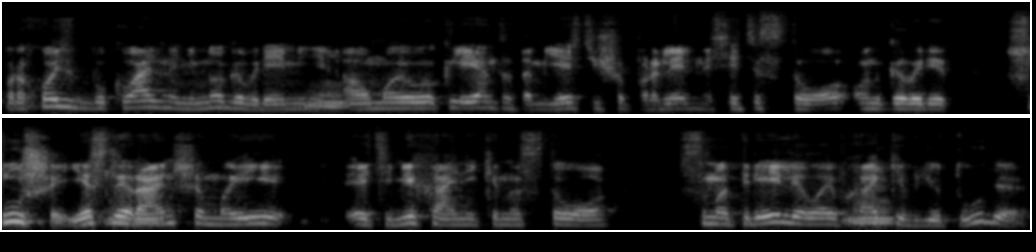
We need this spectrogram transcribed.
проходит буквально немного времени, mm-hmm. а у моего клиента там есть еще параллельно сети СТО, он говорит, слушай, если mm-hmm. раньше мои эти механики на СТО смотрели лайфхаки mm-hmm. в Ютубе,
